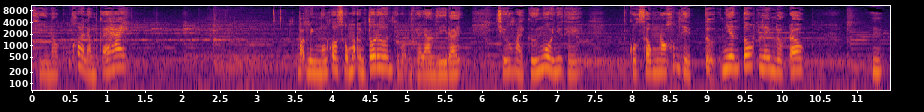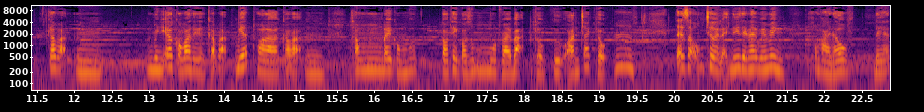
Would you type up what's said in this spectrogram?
thì nó cũng khỏi là một cái hay. Bọn mình muốn cuộc sống bọn mình tốt hơn thì bọn mình phải làm gì đấy? Chứ không phải cứ ngồi như thế. Cuộc sống nó không thể tự nhiên tốt lên được đâu. Ừ, các bạn ừ, mình nghĩ là có bao giờ các bạn biết hoặc là các bạn ừ, trong đây có một có thể có một vài bạn kiểu cứ oán trách kiểu um, tại sao ông trời lại như thế này với mình? Không phải đâu. Đấy là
